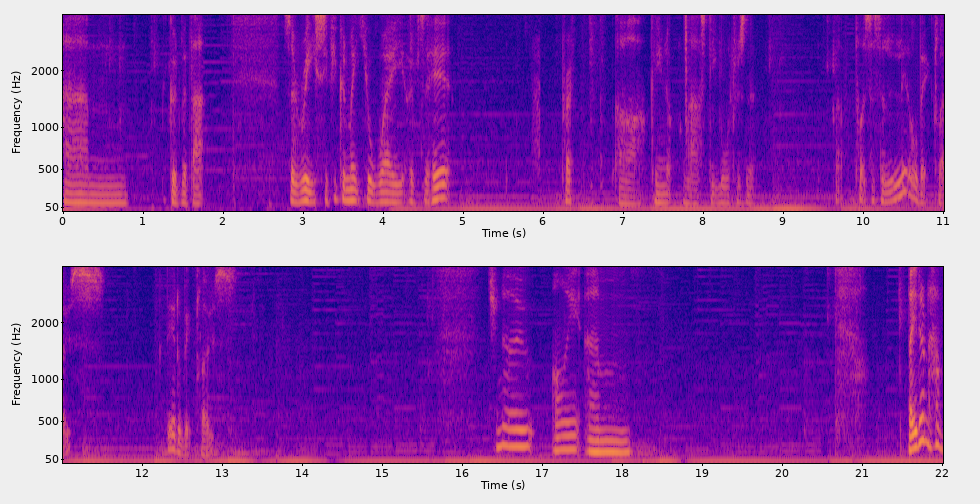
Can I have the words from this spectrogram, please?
am good with that. So Reese, if you can make your way over to here. Pref ah, can you not? Ah, it's deep water, isn't it? That puts us a little bit close. A little bit close. You know, I am... They don't have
